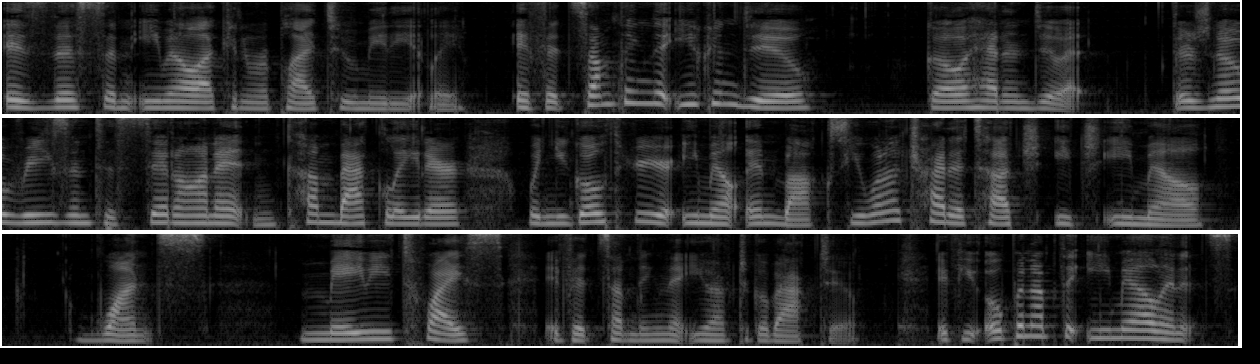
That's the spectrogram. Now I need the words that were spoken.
is this an email I can reply to immediately? If it's something that you can do, go ahead and do it. There's no reason to sit on it and come back later. When you go through your email inbox, you want to try to touch each email once, maybe twice if it's something that you have to go back to. If you open up the email and it's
